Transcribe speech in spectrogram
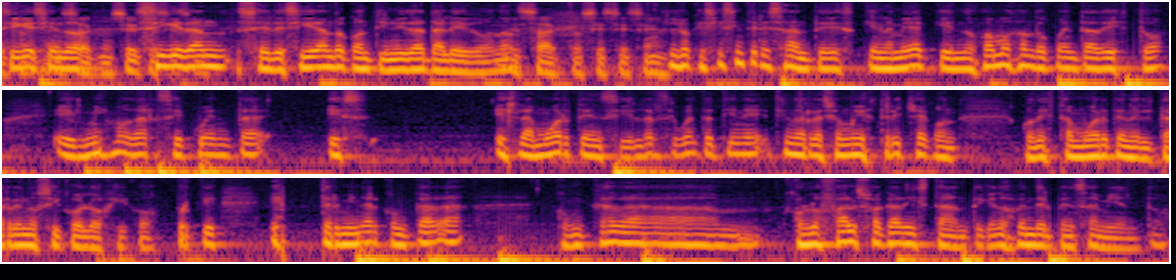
sigue siendo, sigue dando, se le sigue dando continuidad al ego, ¿no? Exacto, sí, sí, sí. Lo que sí es interesante es que en la medida que nos vamos dando cuenta de esto, el mismo darse cuenta es es la muerte en sí. El darse cuenta tiene, tiene una relación muy estrecha con, con esta muerte en el terreno psicológico, porque es terminar con cada con cada con lo falso a cada instante que nos vende el pensamiento.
